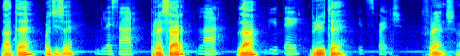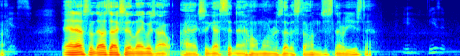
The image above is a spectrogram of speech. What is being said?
latte. What'd you say? Blessar Brassard, La la Beauté. brute, It's French. French. huh? Yes. Yeah, that's that was actually a language I I actually got sitting at home on Rosetta Stone and just never used it. Yeah, use it. I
